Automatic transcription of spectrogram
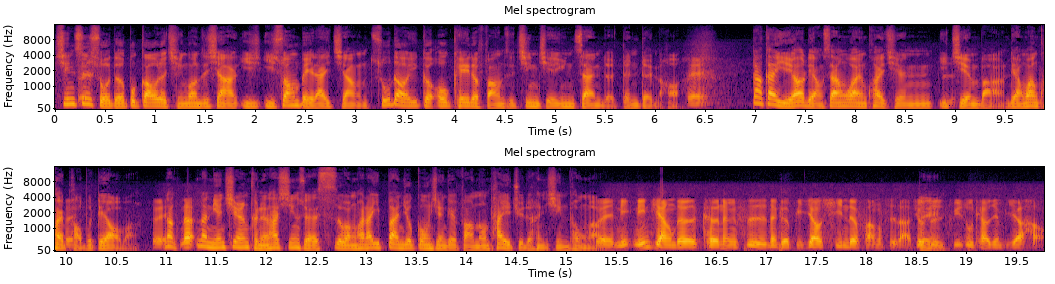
薪资所得不高的情况之下，以以双北来讲，租到一个 OK 的房子，进捷运站的等等哈，对，大概也要两三万块钱一间吧，两万块跑不掉吧？对，那那那年轻人可能他薪水才四万块，他一半就贡献给房东，他也觉得很心痛啊。对，您您讲的可能是那个比较新的房子啦，就是居住条件比较好。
